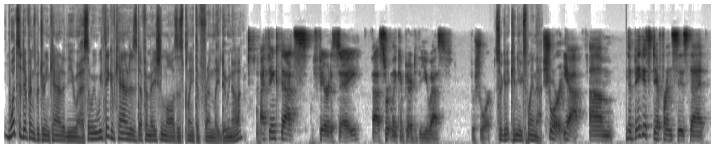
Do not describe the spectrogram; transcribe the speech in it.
what's the difference between Canada and the US? I mean, we think of Canada's defamation laws as plaintiff friendly, do we not? I think that's fair to say, uh, certainly compared to the US for sure. So, get, can you explain that? Sure, yeah. Um, the biggest difference is that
